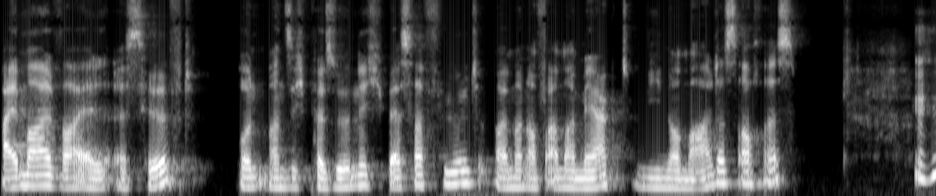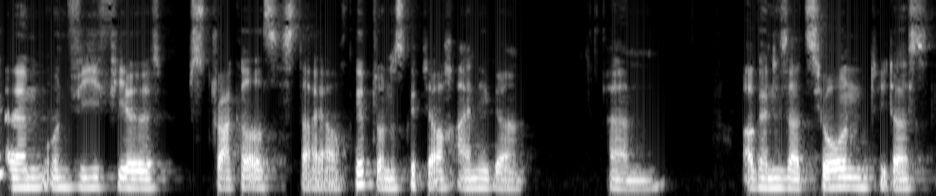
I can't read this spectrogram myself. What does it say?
Einmal, weil es hilft und man sich persönlich besser fühlt, weil man auf einmal merkt, wie normal das auch ist mhm. ähm, und wie viel Struggles es da ja auch gibt. Und es gibt ja auch einige ähm, Organisationen, die das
